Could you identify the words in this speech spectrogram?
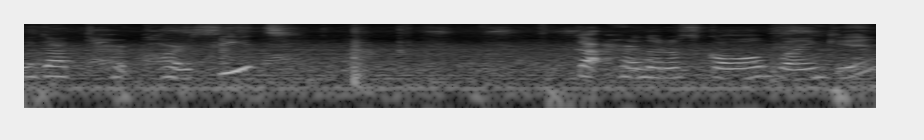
We got her car seat. Got her little skull blanket.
